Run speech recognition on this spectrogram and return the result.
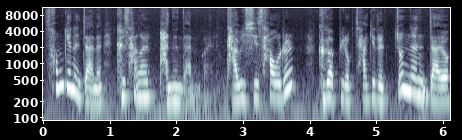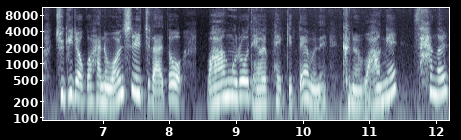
섬기는 자는 그 상을 받는다는 거예요. 다윗이 사울을 그가 비록 자기를 쫓는 자요 죽이려고 하는 원수일지라도 왕으로 대접했기 때문에 그는 왕의 상을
